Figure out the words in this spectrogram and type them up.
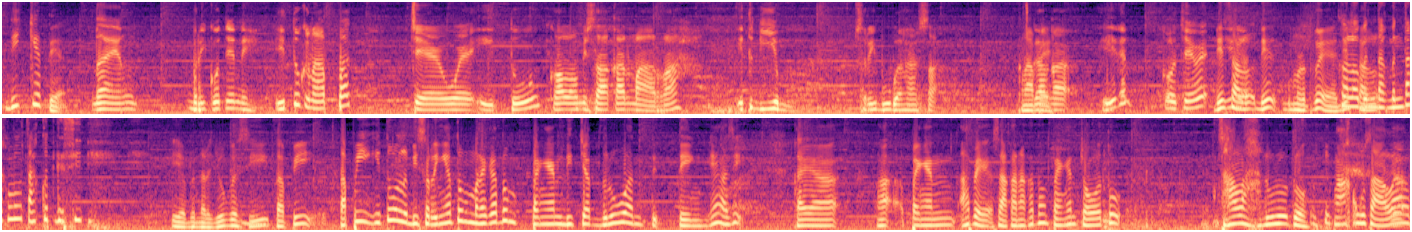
dikit ya. nah yang berikutnya nih itu kenapa cewek itu kalau misalkan marah itu diem seribu bahasa Kenapa? Nggak- ya? nggak- iya kan kalau cewek Dia iya selalu dia menurut gue ya. dia Kalau bentak-bentak lu takut gak sih? Iya benar juga sih, tapi tapi itu lebih seringnya tuh mereka tuh pengen dicat duluan ti- ting, ya nggak sih? Kayak nggak pengen apa ya? Seakan-akan tuh pengen cowok tuh salah dulu tuh, ngaku salah.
